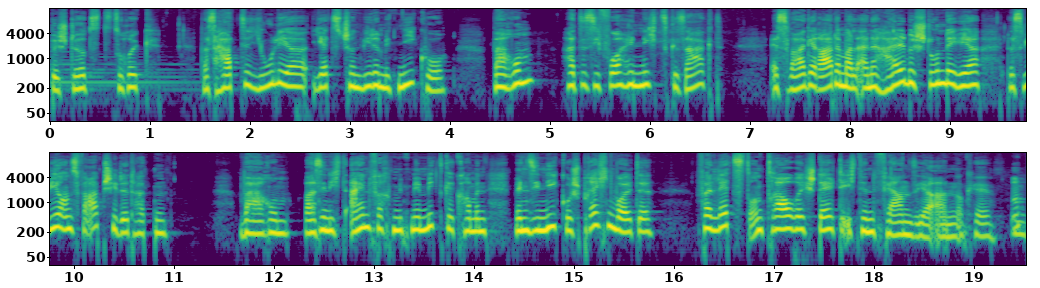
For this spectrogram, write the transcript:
Bestürzt zurück. Was hatte Julia jetzt schon wieder mit Nico? Warum hatte sie vorhin nichts gesagt? Es war gerade mal eine halbe Stunde her, dass wir uns verabschiedet hatten. Warum war sie nicht einfach mit mir mitgekommen, wenn sie Nico sprechen wollte? Verletzt und traurig stellte ich den Fernseher an, okay. Hm.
